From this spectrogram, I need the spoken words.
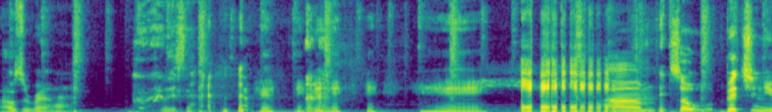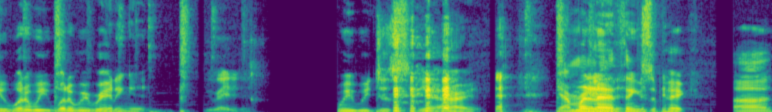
I was around. What is that? um. So, bitching you. What are we? What are we rating it? we rated it. We we just yeah. All right. Yeah, I'm running out of things to pick. Uh.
